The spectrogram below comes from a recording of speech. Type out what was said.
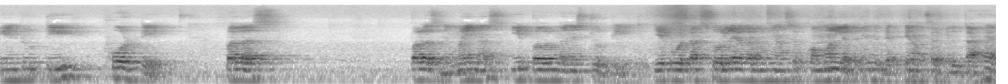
into T four T plus plus में minus e power minus two T एक बटा सोलह अगर हम यहाँ से कॉमन लेते हैं तो देखते हैं आंसर मिलता है।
